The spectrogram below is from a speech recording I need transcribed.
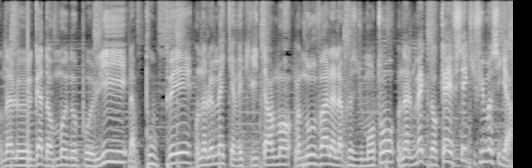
on a le gars dans Monopoly, la poupée, on a le mec avec littéralement un ovale à la place du menton, on a le mec dans KFC qui fume un cigare.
